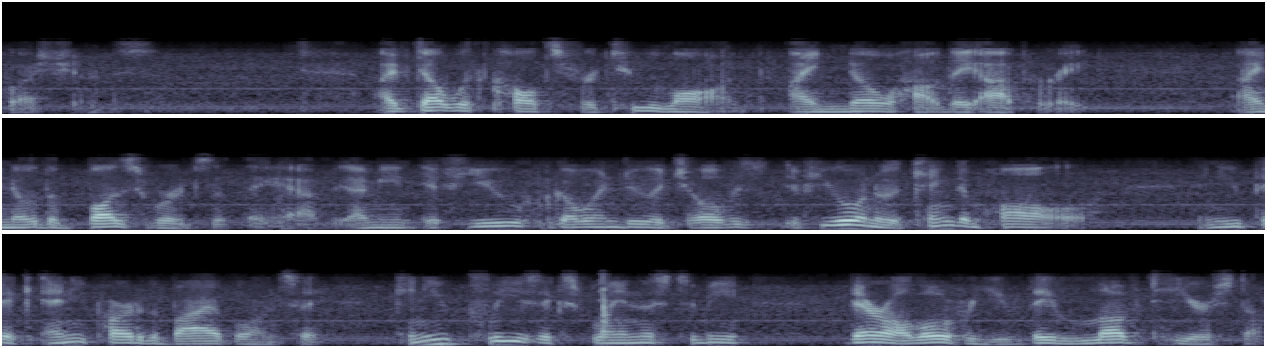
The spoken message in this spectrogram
questions. I've dealt with cults for too long. I know how they operate. I know the buzzwords that they have. I mean, if you go into a Jehovah's, if you go into a Kingdom Hall and you pick any part of the Bible and say, "Can you please explain this to me?" They're all over you. They love to hear stuff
